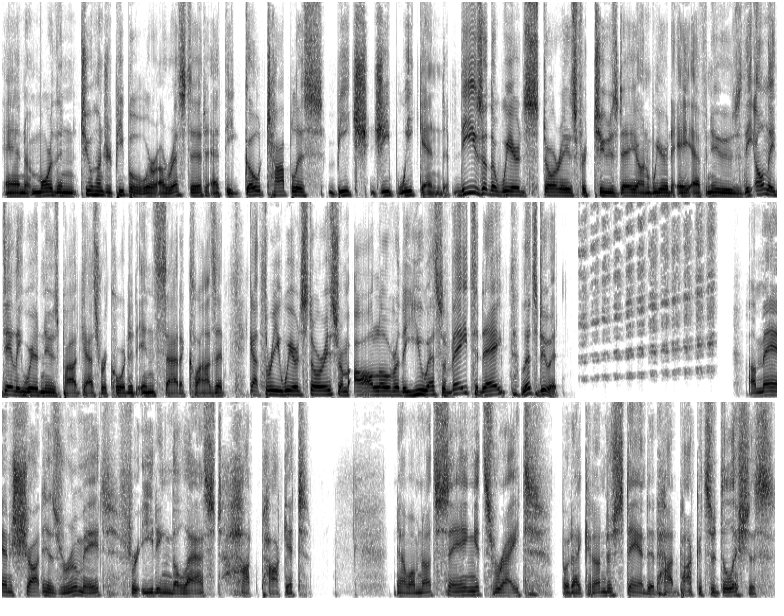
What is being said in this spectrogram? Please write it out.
And more than 200 people were arrested at the Go Topless Beach Jeep weekend. These are the weird stories for Tuesday on Weird AF News, the only daily weird news podcast recorded inside a closet. Got three weird stories from all over the US of A today. Let's do it. A man shot his roommate for eating the last Hot Pocket. Now, I'm not saying it's right, but I can understand it. Hot Pockets are delicious.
